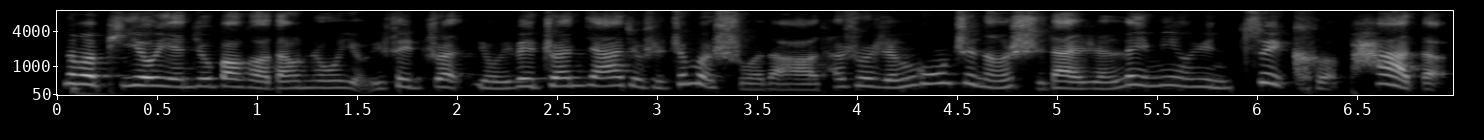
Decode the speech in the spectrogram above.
那么皮尤研究报告当中有一位专有一位专家就是这么说的啊，他说人工智能时代人类命运最可怕的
